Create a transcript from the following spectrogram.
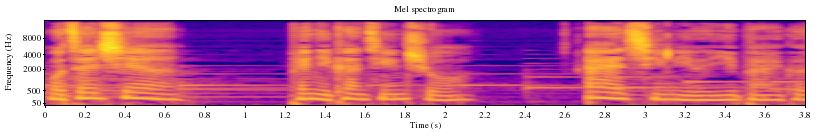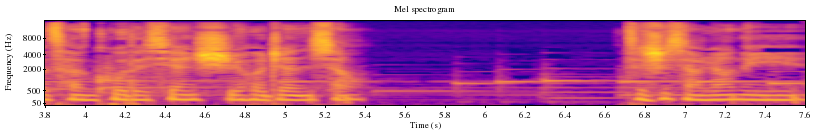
我在线，陪你看清楚爱情里的一百个残酷的现实和真相。只是想让你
